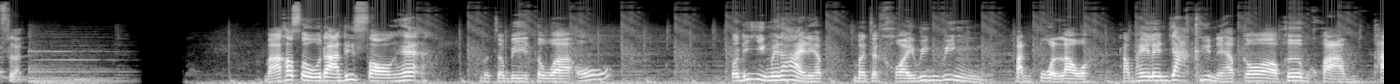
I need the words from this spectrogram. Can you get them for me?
ฟก่อน มาเข้าสู่ด่านที่2ฮะ มันจะมีตัว โอ้ตัวนี้ยิงไม่ได้เลยครับ มันจะคอยวิ่งวิ่งปั่นป่วนเราทำให้เล่นยากขึ้นนะครับ ก็เพิ่มความท้า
